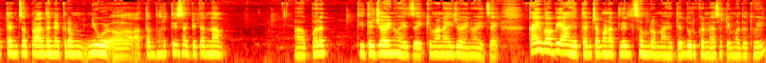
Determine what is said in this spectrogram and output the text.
त्यांचं प्राधान्यक्रम निवड आता भरतीसाठी त्यांना परत तिथे जॉईन व्हायचं आहे किंवा नाही जॉईन व्हायचं आहे काही बाबी आहेत त्यांच्या मनातील संभ्रम आहे ते दूर करण्यासाठी मदत होईल.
